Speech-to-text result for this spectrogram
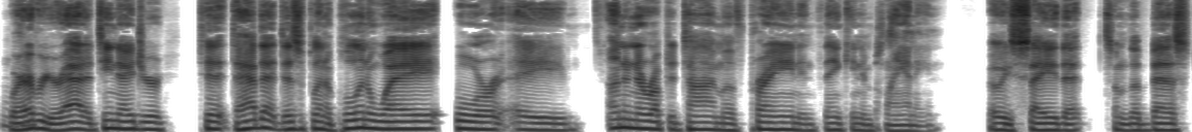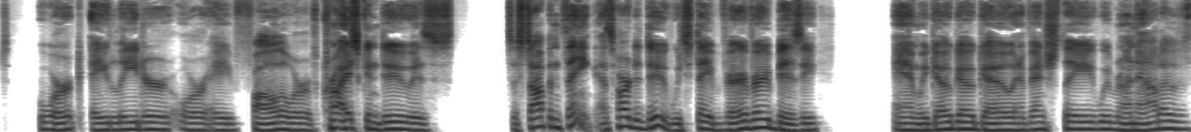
wherever you're at, a teenager, to, to have that discipline of pulling away for a uninterrupted time of praying and thinking and planning. I always say that some of the best work a leader or a follower of Christ can do is to stop and think. That's hard to do. We stay very, very busy and we go, go, go. And eventually we run out of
